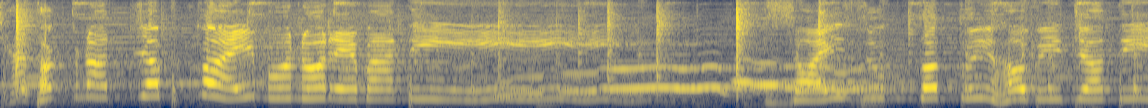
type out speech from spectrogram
সাধক রাজ্জব কয় মনরে বাদি জয় যুক্ত তুই হবি যদি।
